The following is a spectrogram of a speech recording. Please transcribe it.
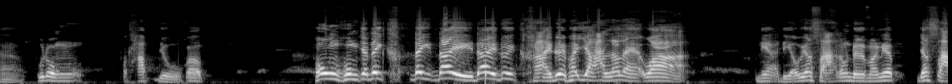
นะพุธองประทับอยู่ก็ พระองค์คงจะได้ได้ได้ได้ด้วยขายด้วยพยานแล้วแหละว่า เนี่ย เดี๋ยวยศาต้องเดินมาเนี่ยยศา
